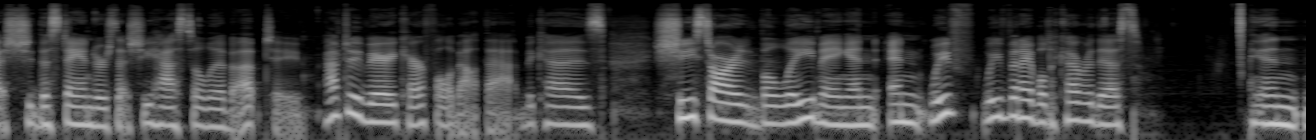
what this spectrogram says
that she, the standards that she has to live up to? I have to be very careful about that because she started believing, and and we've we've been able to cover this in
